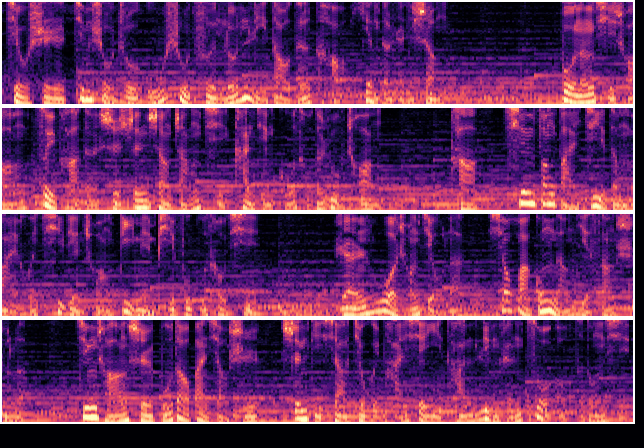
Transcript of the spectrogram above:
就是经受住无数次伦理道德考验的人生。不能起床，最怕的是身上长起看见骨头的褥疮。他千方百计地买回气垫床，避免皮肤不透气。人卧床久了，消化功能也丧失了，经常是不到半小时，身底下就会排泄一滩令人作呕的东西。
